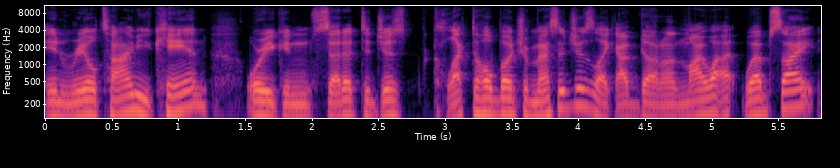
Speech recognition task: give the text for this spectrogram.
in real time, you can, or you can set it to just collect a whole bunch of messages like I've done on my website.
